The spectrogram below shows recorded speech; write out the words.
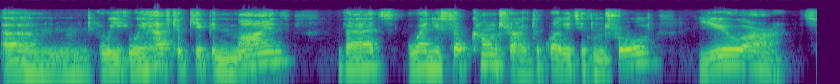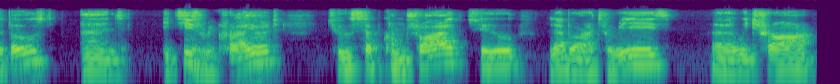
Um, we, we have to keep in mind that when you subcontract a quality control, you are supposed and it is required to subcontract to laboratories uh, which are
